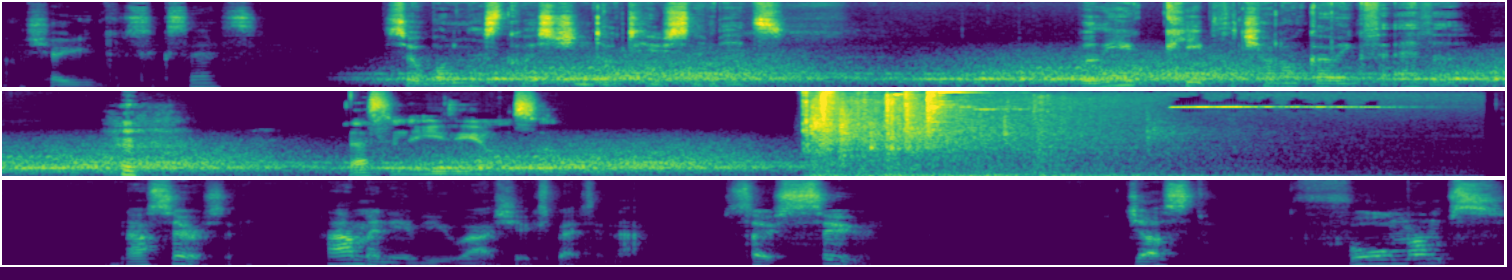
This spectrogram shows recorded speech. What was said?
I'll show you the success. So, one last question, Doctor Who Snippets. Will you keep the channel going forever? That's an easy answer. Now, seriously, how many of you were actually expecting that so soon? Just four months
